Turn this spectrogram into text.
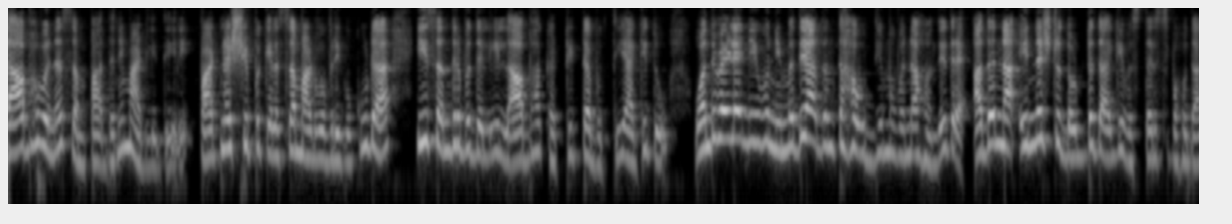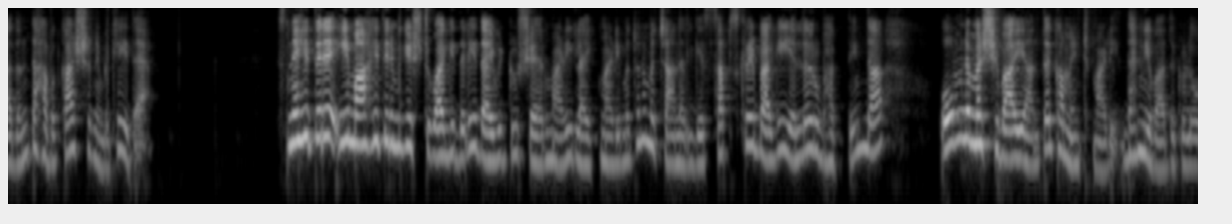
ಲಾಭವನ್ನ ಸಂಪಾದನೆ ಮಾಡಲಿದ್ದೀರಿ. ಪಾರ್ಟ್ನರ್ಶಿಪ್ ಕೆಲಸ ಮಾಡುವವರಿಗೂ ಕೂಡ ಈ ಸಂದರ್ಭದಲ್ಲಿ ಲಾಭ ಕಟ್ಟಿಟ್ಟ ಬುತ್ತಿಯಾಗಿದ್ದು, ಒಂದು ವೇಳೆ ನೀವು ನಿಮ್ಮದೇ ಆದಂತಹ ಉದ್ಯಮವನ್ನ ಹೊಂದಿದ್ರೆ ಅದನ್ನ ಇನ್ನಷ್ಟು ದೊಡ್ಡದಾಗಿ ವಿಸ್ತರಿಸಬಹುದಾದಂತಹ ಅವಕಾಶ ನಿಮಗೆ ಇದೆ. ಸ್ನೇಹಿತರೆ, ಈ ಮಾಹಿತಿ ನಿಮಗೆ ಇಷ್ಟವಾಗಿದ್ದರೆ ದಯವಿಟ್ಟು ಶೇರ್ ಮಾಡಿ, ಲೈಕ್ ಮಾಡಿ ಮತ್ತು ನಮ್ಮ ಚಾನೆಲ್ಗೆ ಸಬ್ಸ್ಕ್ರೈಬ್ ಆಗಿ ಎಲ್ಲರೂ ಭಕ್ತಿಯಿಂದ ಓಂ ನಮ ಶಿವಾಯ ಅಂತ ಕಮೆಂಟ್ ಮಾಡಿ ಧನ್ಯವಾದಗಳು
